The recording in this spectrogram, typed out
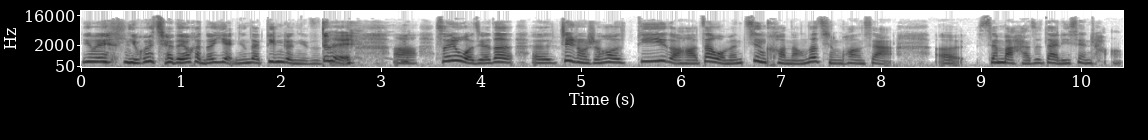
因为 你会觉得有很多眼睛在盯着你自己。对，啊，所以我觉得，呃，这种时候，第一个哈，在我们尽可能的情况下，呃，先把孩子带离现场，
